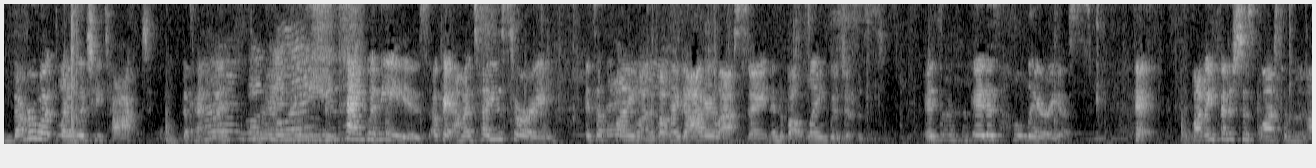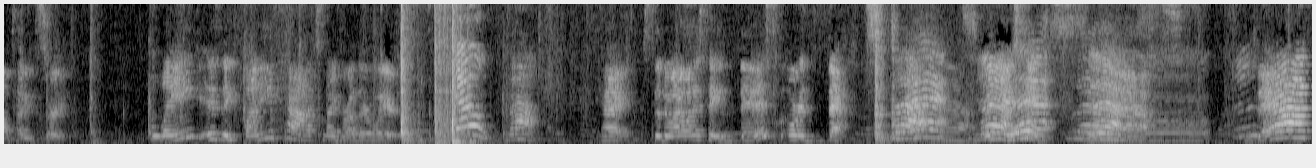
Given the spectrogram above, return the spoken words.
Remember what language he talked? The penguin. Penguinese. Penguinese. Okay, I'm gonna tell you a story. It's a funny one about my daughter last night and about languages. It's it is hilarious. Okay, let me finish this last one and then I'll tell you the story. Blank is a funny hat my brother wears. No, that. Okay, so do I want to say this or that? What do I say? That. That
